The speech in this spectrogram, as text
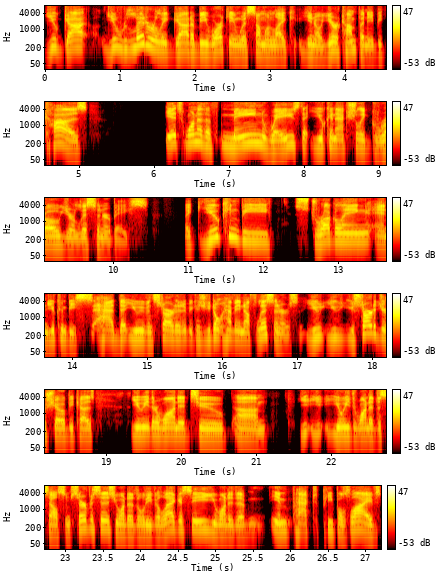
you got you literally got to be working with someone like you know your company because it's one of the main ways that you can actually grow your listener base. Like you can be struggling and you can be sad that you even started it because you don't have enough listeners. You you you started your show because You either wanted to, um, you, you either wanted to sell some services, you wanted to leave a legacy, you wanted to impact people's lives.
